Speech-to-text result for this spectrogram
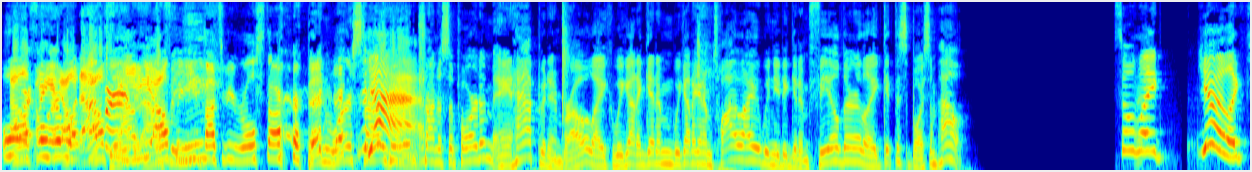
or, Alfie, or Al- whatever Alfie, Alfie, Alfie, Alfie. about to be role star. Ben Worst out Yeah. here trying to support him ain't happening, bro. Like we gotta get him we gotta get him Twilight, we need to get him Fielder, like get this boy some help. so like yeah like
